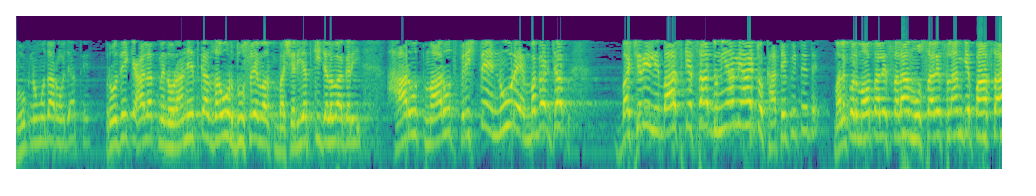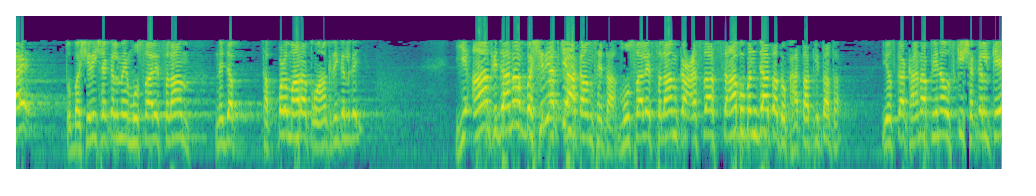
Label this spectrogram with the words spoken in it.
بھوک نمودار ہو جاتے۔ روزے کی حالت میں نورانیت کا ضرور دوسرے وقت بشریت کی جلوہ گری۔ ہاروت ماروت فرشتے نور مگر جب بشری لباس کے ساتھ دنیا میں آئے تو کھاتے پیتے تھے۔ ملک الموت علیہ السلام موسا علیہ السلام کے پاس آئے تو بشری شکل میں موسا علیہ السلام نے جب تھپڑ مارا تو آنکھ نکل گئی۔ یہ آنکھ جانا بشریت کے آکام سے تھا۔ موسا علیہ السلام کا ایسا سانپ بن جاتا تو کھاتا پیتا تھا۔ یہ اس کا کھانا پینا اس کی شکل کے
